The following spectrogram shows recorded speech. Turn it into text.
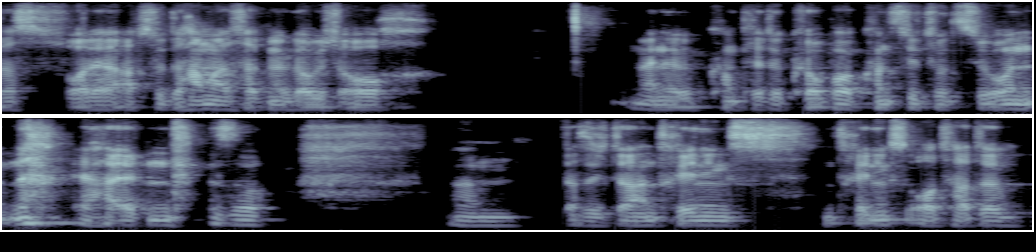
das war der absolute Hammer. Das hat mir, glaube ich, auch meine komplette Körperkonstitution erhalten, so, ähm, dass ich da einen, Trainings, einen Trainingsort hatte.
